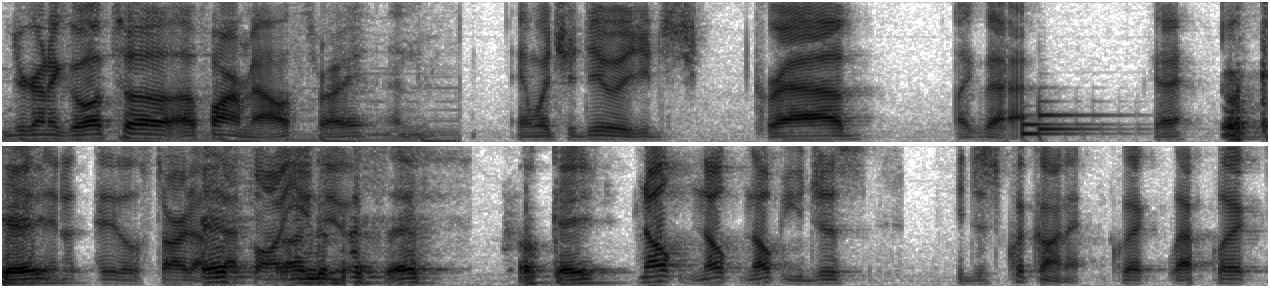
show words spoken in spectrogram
you're gonna go up to a, a farmhouse, right? And and what you do is you just grab like that. Okay. Okay. It'll, it'll start up. F That's all you do. press F. Okay. Nope, nope, nope. You just you just click on it. Click left click.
